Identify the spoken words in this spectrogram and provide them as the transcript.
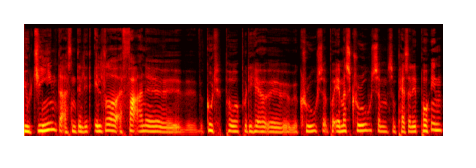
Eugene, der er sådan den lidt ældre, erfarne øh, gut på, på det her øh, crew, så på Emmas crew, som, som passer lidt på hende.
